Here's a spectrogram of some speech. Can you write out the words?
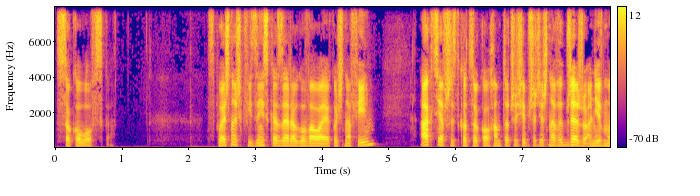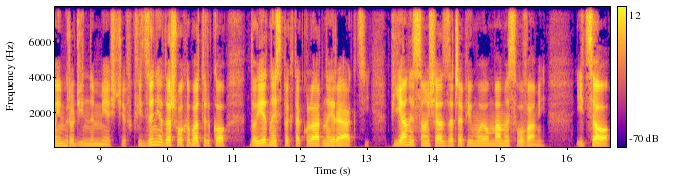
Sokołowska. Społeczność kwidzyńska zareagowała jakoś na film? Akcja Wszystko co kocham toczy się przecież na wybrzeżu, a nie w moim rodzinnym mieście. W Kwidzynie doszło chyba tylko do jednej spektakularnej reakcji. Pijany sąsiad zaczepił moją mamę słowami. I co,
